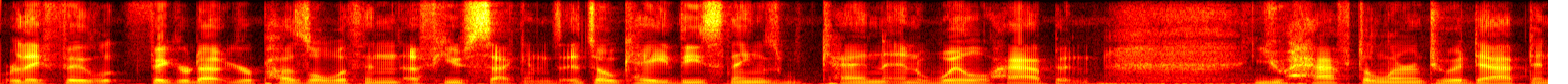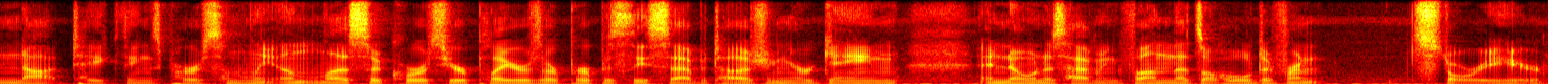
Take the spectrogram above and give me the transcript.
or they fig- figured out your puzzle within a few seconds. It's okay, these things can and will happen. You have to learn to adapt and not take things personally, unless, of course, your players are purposely sabotaging your game and no one is having fun. That's a whole different story here.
